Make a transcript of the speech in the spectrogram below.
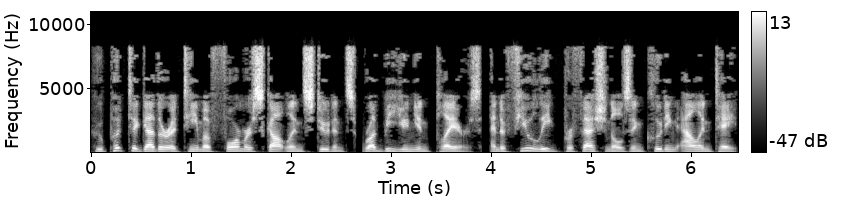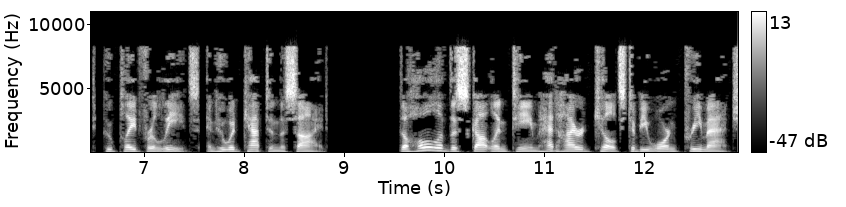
who put together a team of former Scotland students, rugby union players, and a few league professionals including Alan Tate, who played for Leeds, and who would captain the side. The whole of the Scotland team had hired kilts to be worn pre-match.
